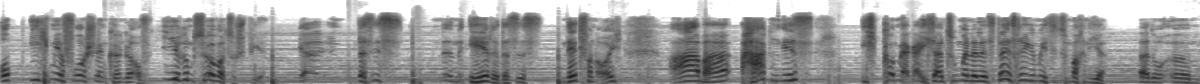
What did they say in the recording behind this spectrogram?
ob ich mir vorstellen könnte, auf ihrem Server zu spielen. Ja, das ist eine Ehre, das ist nett von euch. Aber Haken ist, ich komme ja gar nicht dazu, meine Let's Plays regelmäßig zu machen hier. Also, ähm,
